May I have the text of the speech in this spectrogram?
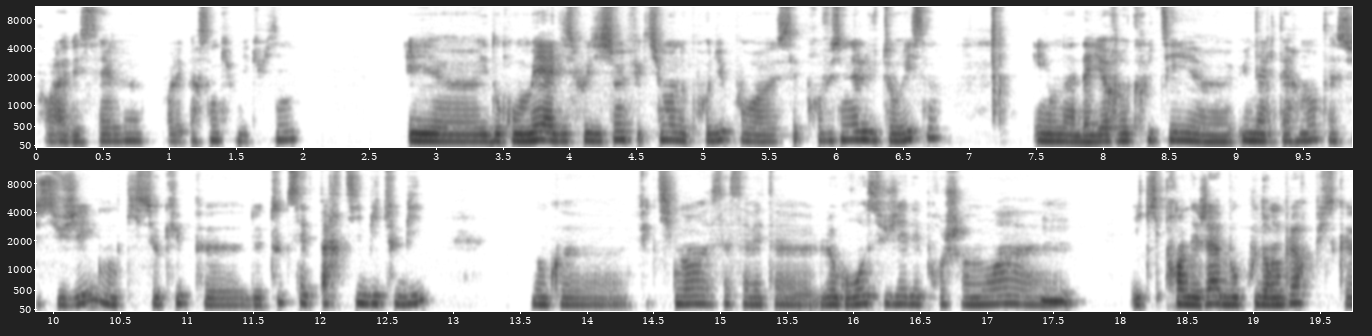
pour la vaisselle, pour les personnes qui ont des cuisines. Et, donc on met à disposition effectivement nos produits pour ces professionnels du tourisme et on a d'ailleurs recruté une alternante à ce sujet, donc qui s'occupe de toute cette partie B2B. Donc euh, effectivement, ça, ça va être le gros sujet des prochains mois mmh. et qui prend déjà beaucoup d'ampleur puisque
